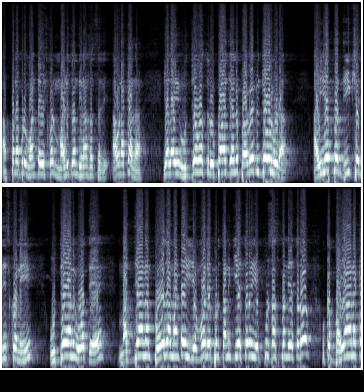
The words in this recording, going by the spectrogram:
అప్పుడప్పుడు వంట చేసుకొని మడితో తినాల్సి వస్తుంది అవునా కదా ఇలా ఈ ఉద్యోగస్తులు ఉపాధ్యాయులు ప్రైవేట్ ఉద్యోగులు కూడా అయ్యప్ప దీక్ష తీసుకొని ఉద్యోగానికి పోతే మధ్యాహ్నం పోదామంటే ఎవరు ఎప్పుడు తనిఖీ చేస్తారో ఎప్పుడు సస్పెండ్ చేస్తారో ఒక భయానక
